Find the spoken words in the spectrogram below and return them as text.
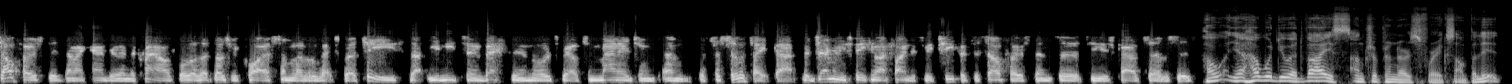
self-hosted than I can do in the cloud, although that does require some level of expertise that you need to invest in in order to be able to manage and, and facilitate that. But generally speaking, I find it to be cheaper to self-host than to, to use cloud services. How, yeah, how would you advise entrepreneurs, for example? It,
